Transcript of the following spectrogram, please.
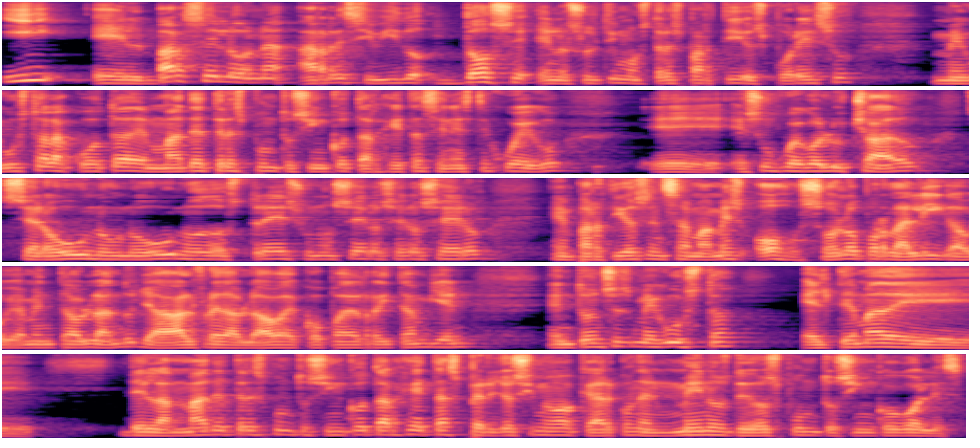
Y el Barcelona ha recibido 12 en los últimos tres partidos. Por eso me gusta la cuota de más de 3.5 tarjetas en este juego. Eh, es un juego luchado. 0-1, 1-1, 2-3, 1-0, 0-0. En partidos en Samamés. Ojo, solo por la liga, obviamente hablando. Ya Alfred hablaba de Copa del Rey también. Entonces me gusta el tema de, de las más de 3.5 tarjetas, pero yo sí me voy a quedar con el menos de 2.5 goles.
